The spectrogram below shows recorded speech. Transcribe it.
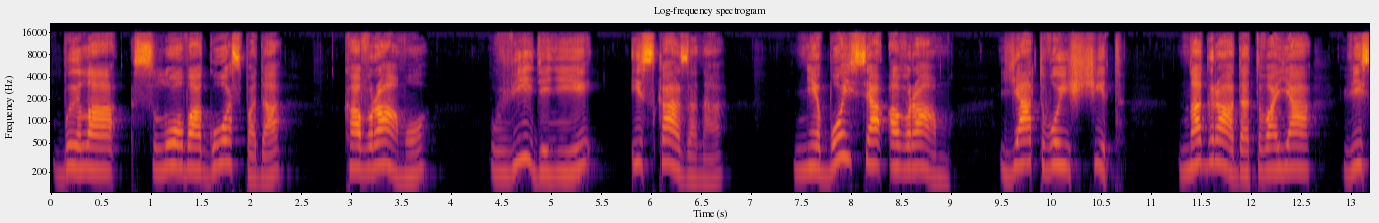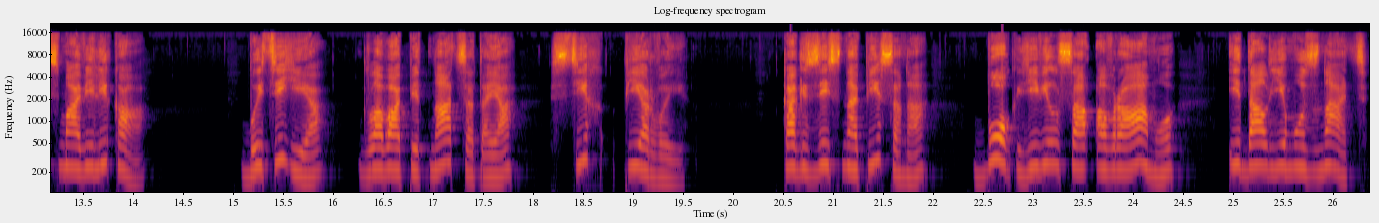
было слово Господа к Аврааму в видении и сказано «Не бойся, Авраам, я твой щит, награда твоя весьма велика». Бытие, глава 15, стих 1. Как здесь написано, Бог явился Аврааму и дал ему знать,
